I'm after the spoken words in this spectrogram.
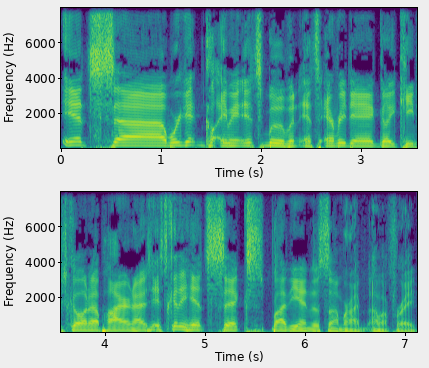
It's uh we're getting. Cl- I mean, it's moving. It's every day. It, go, it keeps going up higher and higher. It's going to hit six by the end of summer. I'm, I'm afraid.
